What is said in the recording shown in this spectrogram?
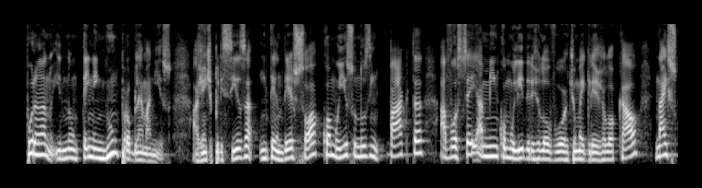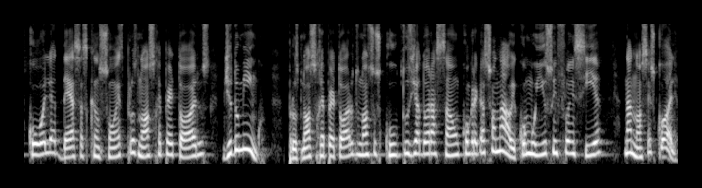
por ano e não tem nenhum problema nisso. A gente precisa entender só como isso nos impacta a você e a mim, como líderes de louvor de uma igreja local, na escolha dessas canções para os nossos repertórios de domingo para o nosso repertório dos nossos cultos de adoração congregacional e como isso influencia na nossa escolha.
